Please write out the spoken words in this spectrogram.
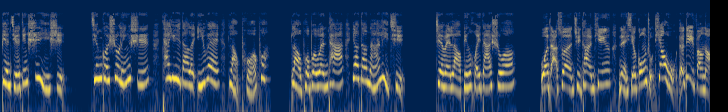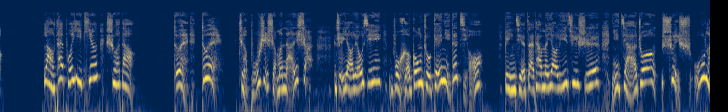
便决定试一试。经过树林时，他遇到了一位老婆婆。老婆婆问他要到哪里去，这位老兵回答说：“我打算去探听那些公主跳舞的地方呢。”老太婆一听，说道：“对对，这不是什么难事儿，只要留心不喝公主给你的酒，并且在他们要离去时，你假装睡熟了。”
